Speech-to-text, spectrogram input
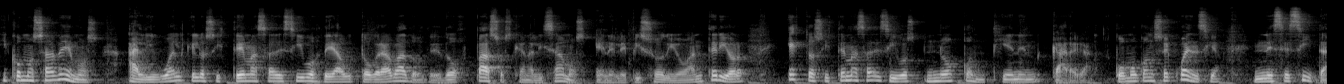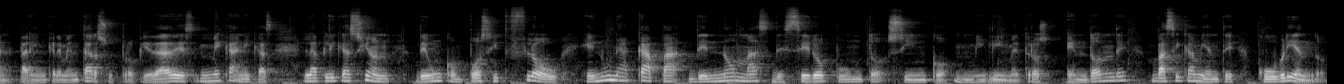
Y como sabemos, al igual que los sistemas adhesivos de autograbado de dos pasos que analizamos en el episodio anterior, estos sistemas adhesivos no contienen carga. Como consecuencia, necesitan para incrementar sus propiedades mecánicas la aplicación de un composite flow en una capa de no más de 0.5 milímetros, en donde básicamente cubriendo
